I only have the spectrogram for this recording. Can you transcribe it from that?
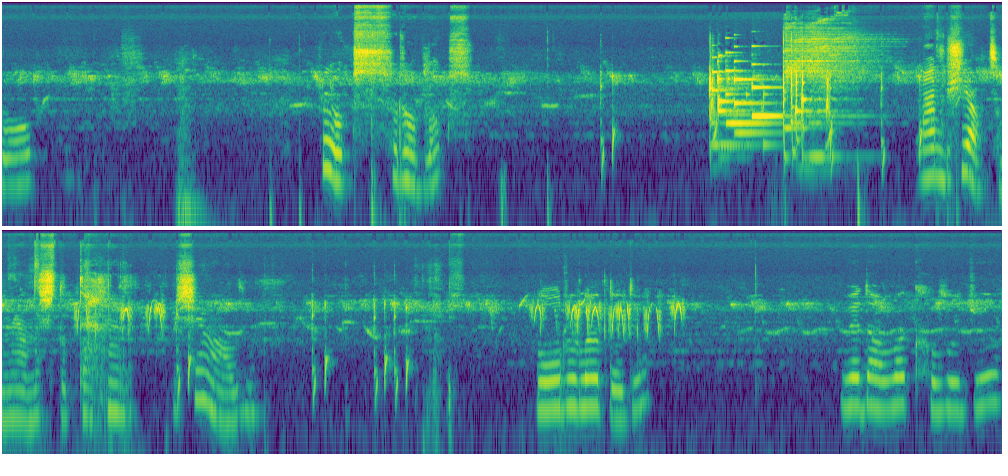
Rob Roblox Roblox Ben bir şey yaptım yanlışlıkla. bir şey mi aldım? Doğrular dedim. Bedava kalıcı.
